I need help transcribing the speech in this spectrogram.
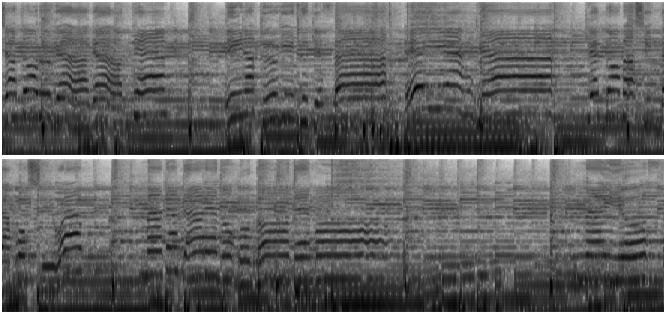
シャトルが上がって皆釘付けさ星はまだ誰のものでも。ないよさ。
